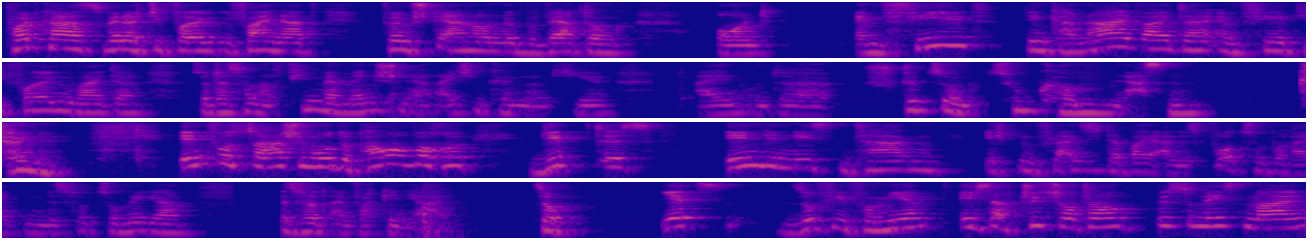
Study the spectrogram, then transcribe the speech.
Podcast, wenn euch die Folge gefallen hat, fünf Sterne und eine Bewertung und empfehlt den Kanal weiter, empfehlt die Folgen weiter, sodass wir noch viel mehr Menschen erreichen können und hier allen Unterstützung zukommen lassen können. Infos zur Hashimoto Power Woche gibt es in den nächsten Tagen. Ich bin fleißig dabei, alles vorzubereiten. Das wird so mega. Es wird einfach genial. So, jetzt so viel von mir. Ich sage Tschüss, ciao, ciao. Bis zum nächsten Mal.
